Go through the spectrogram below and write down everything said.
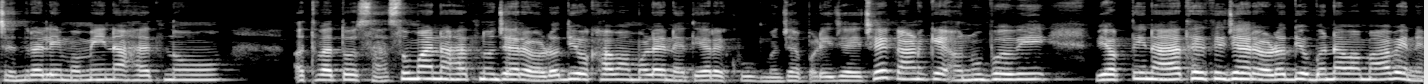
જનરલી મમ્મીના હાથનો અથવા તો સાસુમાના હાથનો જ્યારે અડદિયો ખાવા મળે ને ત્યારે ખૂબ મજા પડી જાય છે, કારણ કે અનુભવી વ્યક્તિના હાથેથી જ્યારે અડદિયો બનાવવામાં આવે ને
